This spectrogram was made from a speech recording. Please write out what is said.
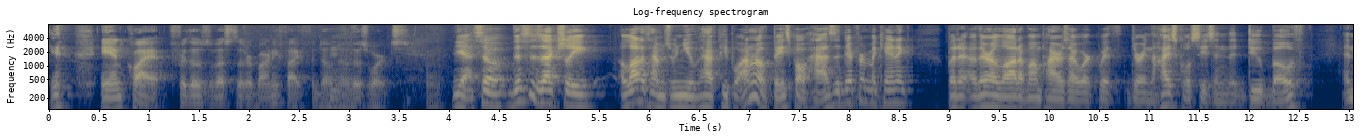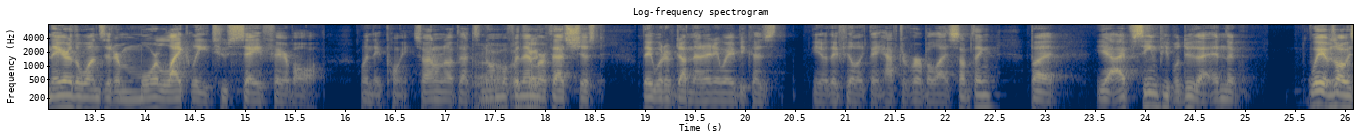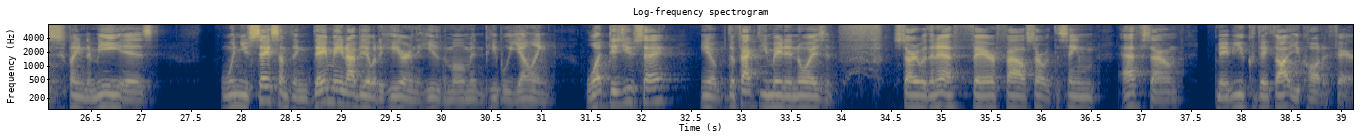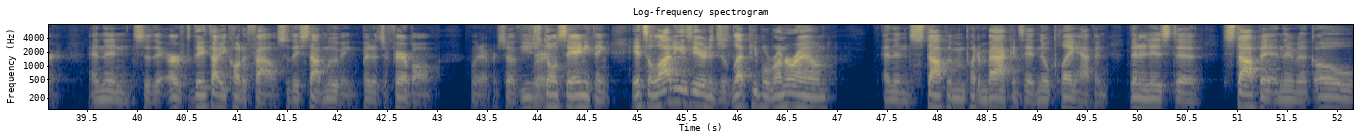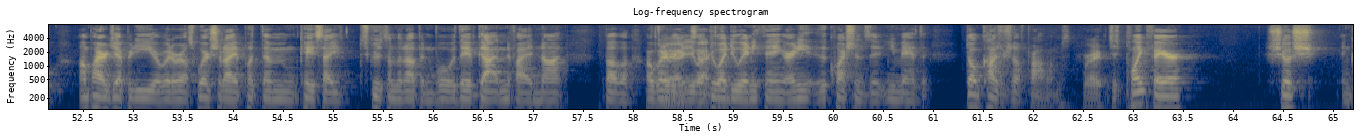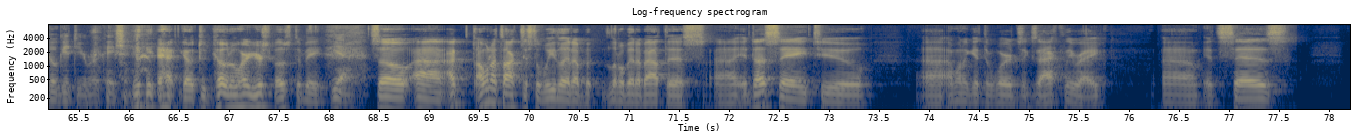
and quiet for those of us that are Barney Fife and don't mm-hmm. know those words. Yeah, so this is actually a lot of times when you have people, I don't know if baseball has a different mechanic, but uh, there are a lot of umpires I work with during the high school season that do both, and they are the ones that are more likely to say fair ball when they point. So I don't know if that's oh, normal for okay. them or if that's just they would have done that anyway because, you know, they feel like they have to verbalize something. But yeah, I've seen people do that. And the way it was always explained to me is when you say something, they may not be able to hear in the heat of the moment and people yelling, What did you say? You know, the fact that you made a noise and started with an F, fair, foul, start with the same F sound. Maybe you they thought you called it fair, and then so they or they thought you called it foul, so they stopped moving, but it's a fair ball, whatever. So if you just right. don't say anything, it's a lot easier to just let people run around and then stop them and put them back and say no play happened than it is to stop it and then be like, oh, umpire jeopardy or whatever else. Where should I put them in case I screwed something up, and what would they have gotten if I had not? Blah blah, or whatever. Yeah, exactly. do. do I do anything or any the questions that you may have to? Don't cause yourself problems. Right. Just point fair, shush, and go get to your location. yeah, go to go to where you're supposed to be. Yeah. So uh, I, I want to talk just a wee little little bit about this. Uh, it does say to, uh, I want to get the words exactly right. Um, it says,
